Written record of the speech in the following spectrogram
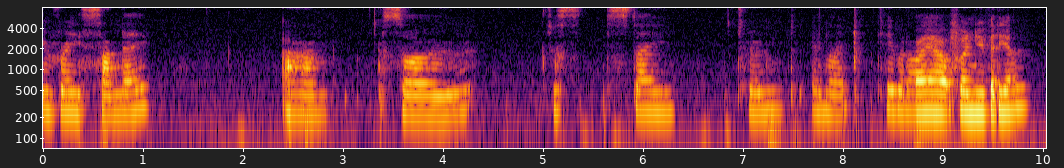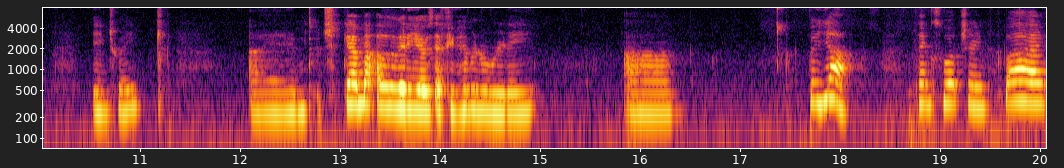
every Sunday. Um, so just stay tuned and like keep an eye out for a new video each week. And check out my other videos if you haven't already. Um, but yeah, thanks for watching. Bye.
